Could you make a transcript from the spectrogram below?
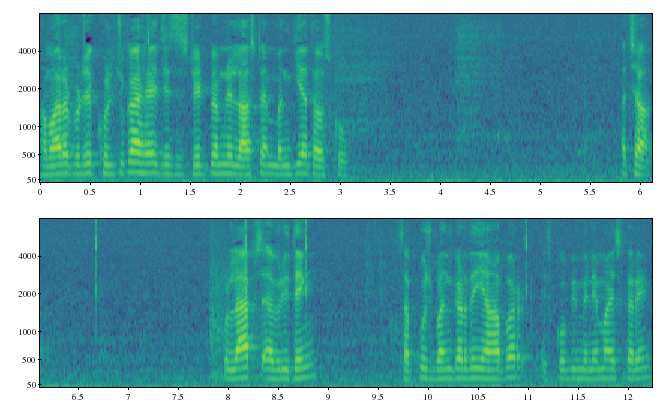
हमारा प्रोजेक्ट खुल चुका है, जिस स्टेट पे हमने लास्ट टाइम बंद किया था उसको। अच्छा कोलैप्स एवरीथिंग सब कुछ बंद कर दें यहाँ पर, इसको भी मिनिमाइज़ करें।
